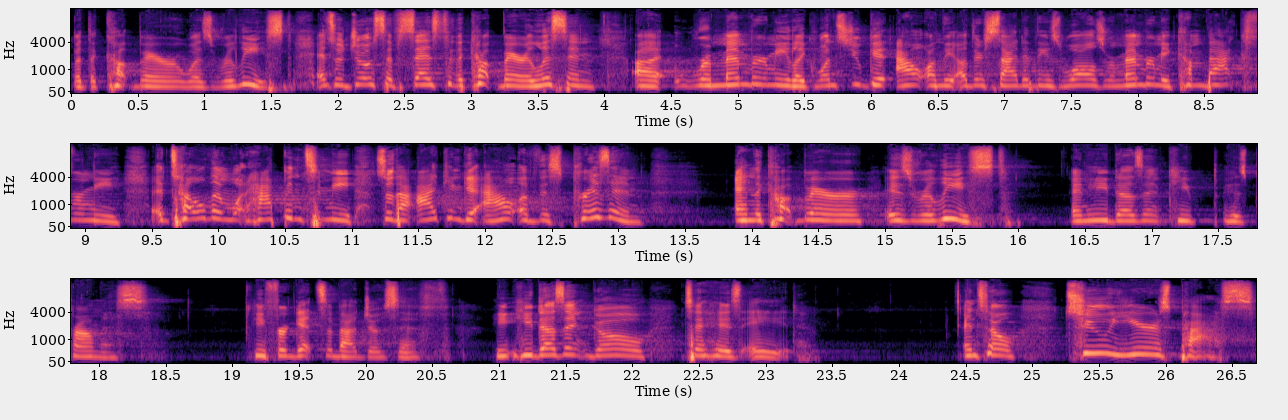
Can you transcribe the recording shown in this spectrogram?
but the cupbearer was released. And so Joseph says to the cupbearer, Listen, uh, remember me. Like once you get out on the other side of these walls, remember me. Come back for me. And tell them what happened to me so that I can get out of this prison. And the cupbearer is released, and he doesn't keep his promise. He forgets about Joseph, he, he doesn't go to his aid. And so two years pass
